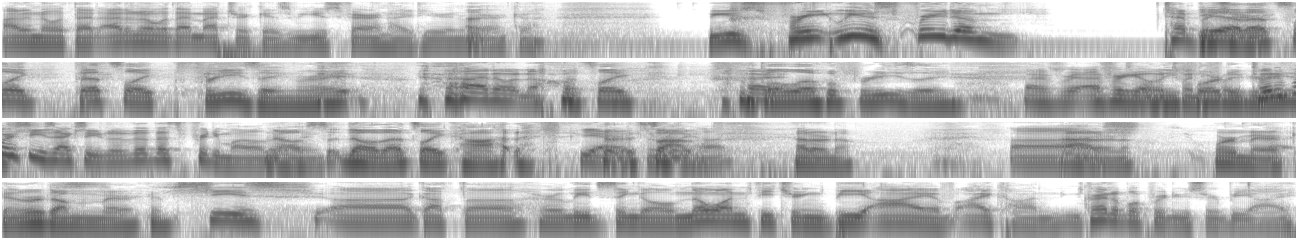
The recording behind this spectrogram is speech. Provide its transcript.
I don't know what that I don't know what that metric is. We use Fahrenheit here in America. we use free we use freedom temperature. Yeah, that's like that's like freezing, right? I don't know. That's like below freezing. I, I forget what 24 24 degrees? 24 C is actually that, that's pretty mild. No, think. s- no, that's like hot. Yeah, it's really not. hot. I don't know. Uh, I don't know. We're American. We're dumb Americans. She's uh, got the her lead single "No One" featuring B.I of iKON, incredible producer B.I.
